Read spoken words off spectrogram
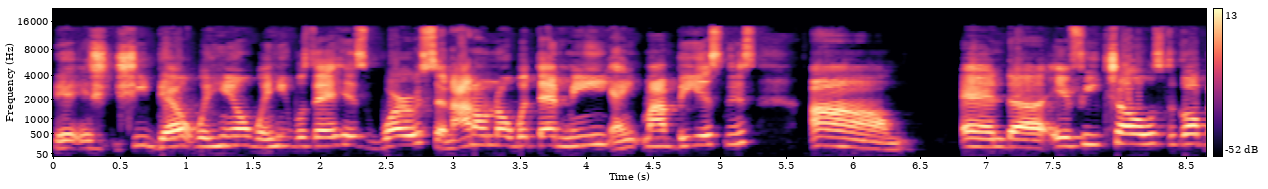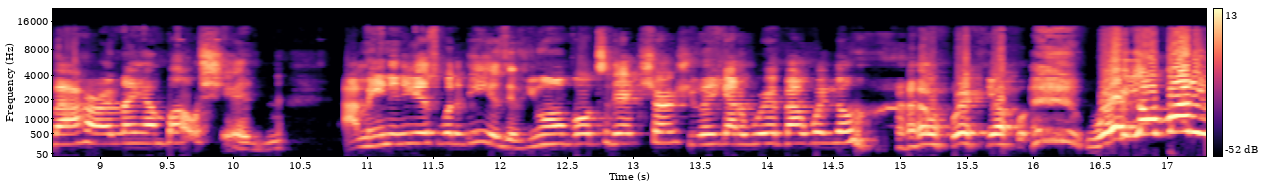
She dealt with him when he was at his worst, and I don't know what that mean. Ain't my business. Um, and uh, if he chose to go buy her a Lambo, shit. I mean, it is what it is. If you don't go to that church, you ain't got to worry about where your where your where your money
